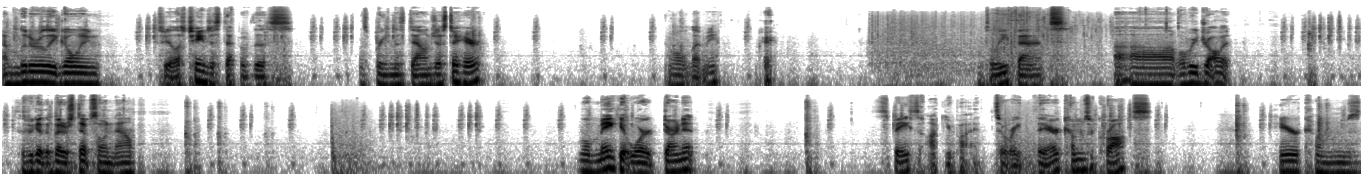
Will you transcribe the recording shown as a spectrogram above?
I'm literally going... So yeah, let's change the step of this. Let's bring this down just a hair. It won't let me. Okay. Delete that. Uh, we'll redraw it. Because we got the better steps on now. We'll make it work, darn it. Space occupied. So right there comes across. Here comes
